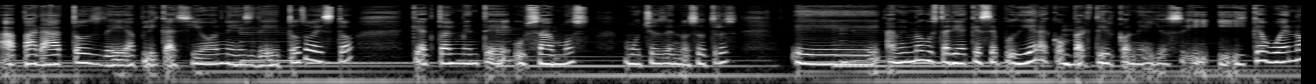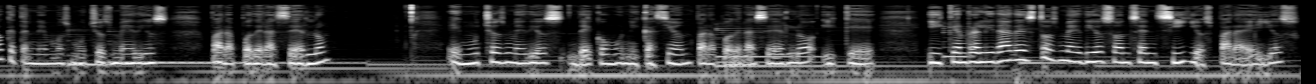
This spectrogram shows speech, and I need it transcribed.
aparatos, de aplicaciones, de todo esto que actualmente usamos, muchos de nosotros, eh, a mí me gustaría que se pudiera compartir con ellos. Y, qué bueno que tenemos muchos medios para poder hacerlo, eh, muchos medios de comunicación para poder hacerlo y que, y que en realidad estos medios son sencillos para ellos,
